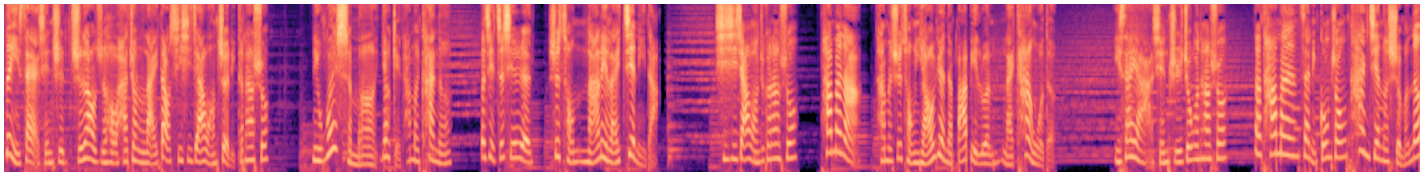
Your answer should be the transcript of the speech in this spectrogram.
那以赛亚先知知道之后，他就来到西西家王这里，跟他说：“你为什么要给他们看呢？而且这些人是从哪里来见你的？”西西家王就跟他说：“他们啊。”他们是从遥远的巴比伦来看我的。以赛亚先知就问他说：“那他们在你宫中看见了什么呢？”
